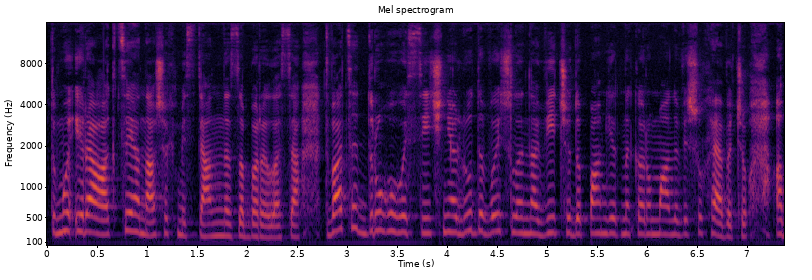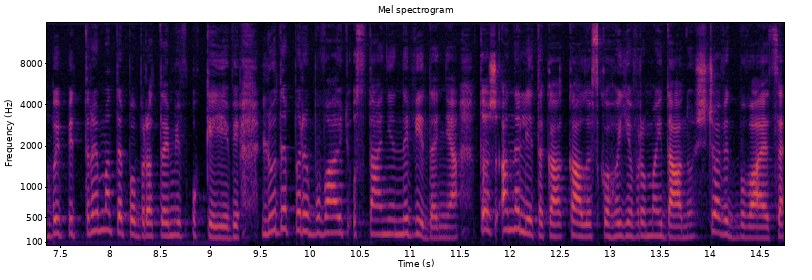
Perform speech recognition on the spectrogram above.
тому і реакція наших містян не забарилася. 22 січня люди вийшли на вічі до пам'ятника Романові Шухевичу, аби підтримати побратимів у Києві. Люди перебувають у стані невідання. Тож аналітика Калузького Євромайдану, що відбувається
